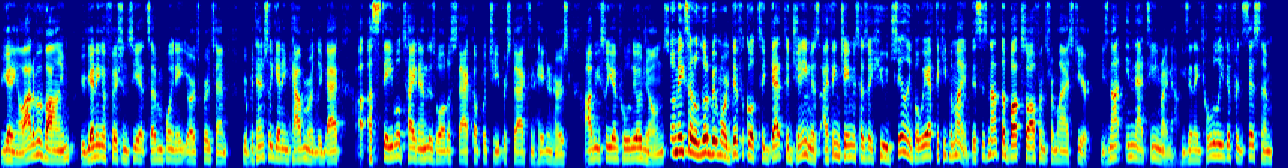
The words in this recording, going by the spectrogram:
You're getting a lot of a volume. You're getting efficiency at 7.8 yards per attempt. You're potentially getting Calvin Ridley back, a, a stable tight end as well to stack up with cheaper stacks and Hayden Hurst. Obviously, you have Julio Jones. So it makes it a little bit more difficult to get to Jameis. I think Jameis has a huge ceiling, but we have to keep in mind this is not the Bucs offense from last year. He's not in that team right now. He's in a totally different system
